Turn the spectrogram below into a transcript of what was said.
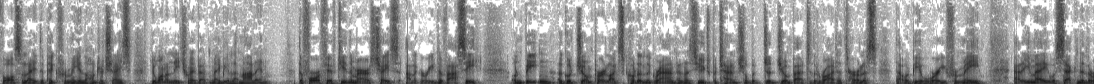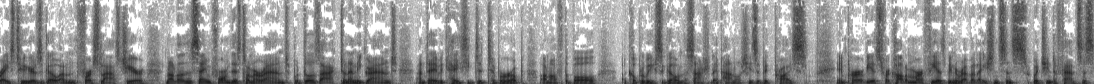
Vosselay, the pick for me in the Hunter Chase. You want an each way bet, maybe Lamadian. The 450, the Mares Chase Allegorie de Vassy. Unbeaten, a good jumper, likes cut in the ground and has huge potential, but did jump out to the right at Thurles. That would be a worry for me. Elimay was second in the race two years ago and first last year. Not on the same form this time around, but does act on any ground. And David Casey did tip her up on off the ball a couple of weeks ago on the Saturday panel. She's a big price. Impervious for Colin Murphy has been a revelation since switching to fences,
